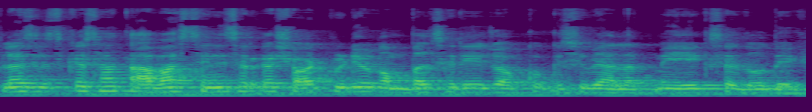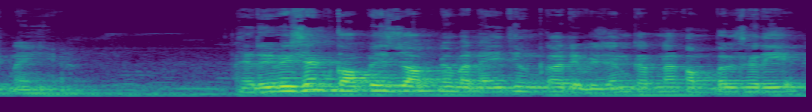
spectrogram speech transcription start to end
प्लस इसके साथ आवाज़ सैनी सर का शॉर्ट वीडियो कंपलसरी है, जो आपको किसी भी हालत में एक से दो देखना ही है। रिवीजन कॉपीज जो आपने बनाई थी, उनका रिवीजन करना कंपलसरी है।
